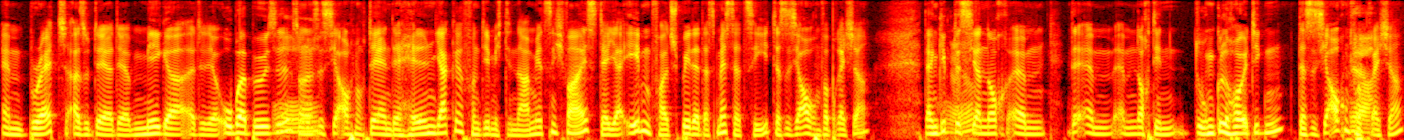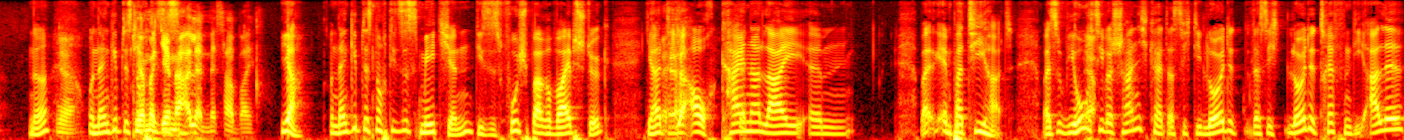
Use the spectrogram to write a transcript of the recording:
ähm, Brett, also der, der mega, also der Oberböse, sondern es ist ja auch noch der in der hellen Jacke, von dem ich den Namen jetzt nicht weiß, der ja ebenfalls später das Messer zieht, das ist ja auch ein Verbrecher. Dann gibt es ja noch, ähm, der, ähm, ähm, noch den Dunkelhäutigen, das ist ja auch ein Ja. Verbrecher. Ne? Ja. Und dann gibt es Die noch haben, die haben dieses, ja alle ein Messer bei. ja, und dann gibt es noch dieses Mädchen, dieses furchtbare Weibstück, ja, die ja, auch keinerlei ähm, Empathie hat. Weißt du, wie hoch Ja. ist die Wahrscheinlichkeit, dass sich die Leute, dass sich Leute treffen, die alle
